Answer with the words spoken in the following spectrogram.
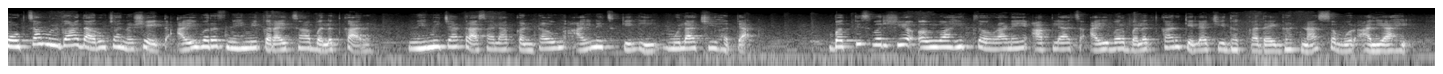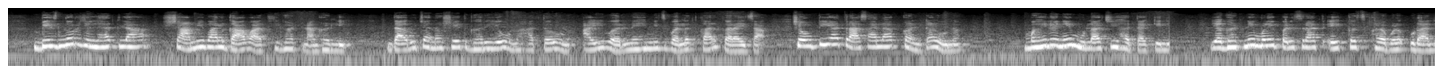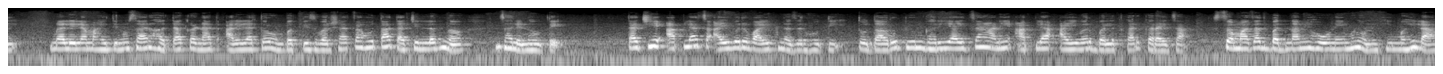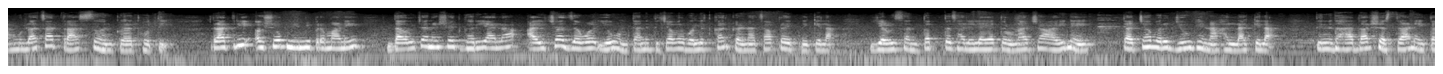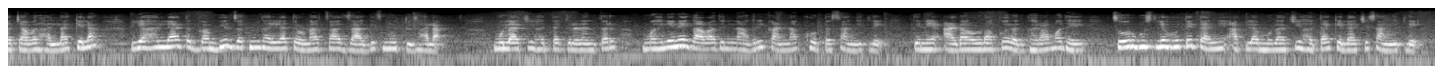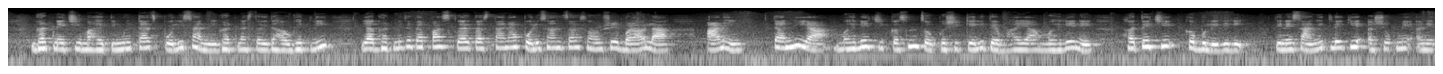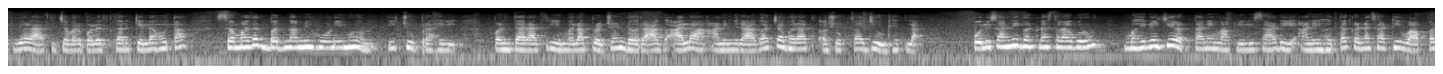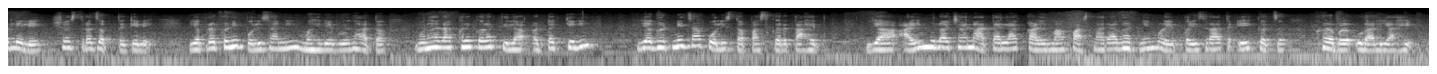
पोटचा मुलगा दारूच्या नशेत आईवरच नेहमी करायचा बलात्कार. नेहमीच्या त्रासाला कंटाळून आईनेच केली मुलाची हत्या. बत्तीस वर्षीय अविवाहित तरुणाने आपल्याच आईवर बलात्कार केल्याची धक्कादायक घटना समोर आली आहे. बिजनूर जिल्ह्यातल्या शामीवाल गावात ही घटना घडली. दारूच्या नशेत घरी येऊन हा तरुण आईवर नेहमीच बलात्कार करायचा. शेवटी या त्रासाला कंटाळून महिलेने मुलाची हत्या केली. या घटनेमुळे परिसरात एकच खळबळ उडाली. मिळालेल्या माहितीनुसार हत्या करण्यात आलेला तरुण बत्तीस वर्षाचा होता. त्याचे लग्न झाले नव्हते. त्याची आपल्याच आईवर वाईट नजर होती. तो दारू पिऊन घरी यायचा आणि आपल्या आईवर बलात्कार करायचा. समाजात बदनामी होऊ नये म्हणून ही महिला मुलाचा त्रास सहन करत होती. रात्री अशोक नेहमीप्रमाणे दारूच्या नशेत घरी आला. आईच्या जवळ येऊन त्याने तिच्यावर बलात्कार करण्याचा प्रयत्न केला. यावेळी संतप्त झालेल्या या तरुणाच्या आईने त्याच्यावर जीवघेणा हल्ला केला. तिने धारदार शस्त्राने त्याच्यावर हल्ला केला. या हल्ल्यात गंभीर जखमी झालेल्या तरुणाचा जागीच मृत्यू झाला. मुलाची हत्या केल्यानंतर महिलेने गावातील नागरिकांना खोटं सांगितले. तिने आडाओरडा करत घरामध्ये चोर घुसले होते त्यांनी आपल्या मुलाची हत्या केल्याचे सांगितले. घटनेची माहिती मिळताच पोलिसांनी घटनास्थळी धाव घेतली. या घटनेचा तपास करत असताना पोलिसांचा संशय बळावला आणि त्यांनी या महिलेची कसून चौकशी केली तेव्हा या महिलेने हत्येची कबुली दिली. तिने सांगितले की अशोकने अनेक वेळा तिच्यावर बलात्कार केला होता. समाजात बदनामी होऊ नये म्हणून ती चूप राहिली. पण त्या रात्री मला प्रचंड राग आला आणि मी रागाच्या भरात अशोकचा जीव घेतला. पोलिसांनी घटनास्थळावरून महिलेची रक्ताने माखलेली साडी आणि हत्या करण्यासाठी वापरलेले शस्त्र जप्त केले. या प्रकरणी पोलिसांनी महिलेविरोधात गुन्हा दाखल करत तिला अटक केली. या घटनेचा पोलीस तपास करत आहेत. या आई मुलाच्या नात्याला काळीमा फासणाऱ्या घटनेमुळे परिसरात एकच खळबळ उडाली आहे.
